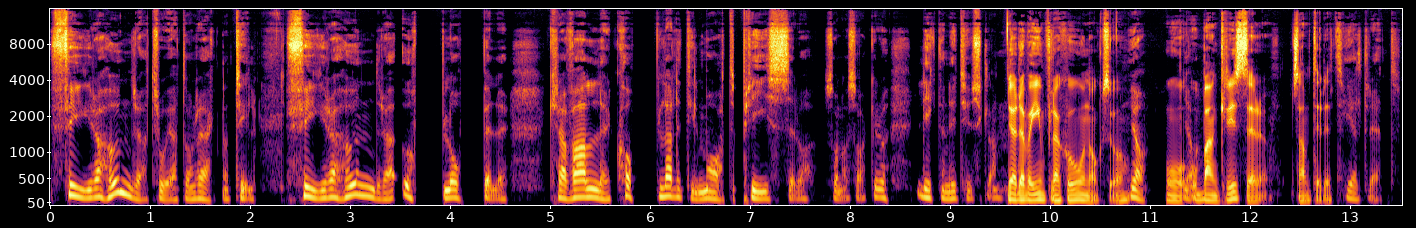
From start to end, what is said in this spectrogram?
400 tror jag att de räknar till. 400 upplopp eller kravaller kopplade till matpriser och sådana saker. Och liknande i Tyskland. Ja, det var inflation också ja, och, ja. och bankkriser samtidigt. Helt rätt.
